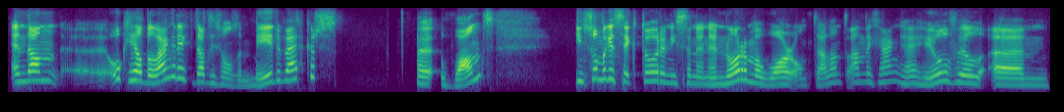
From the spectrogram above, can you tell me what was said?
en dan uh, ook heel belangrijk, dat is onze medewerkers. Uh, want in sommige sectoren is er een enorme war on talent aan de gang. Hè. Heel veel um,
